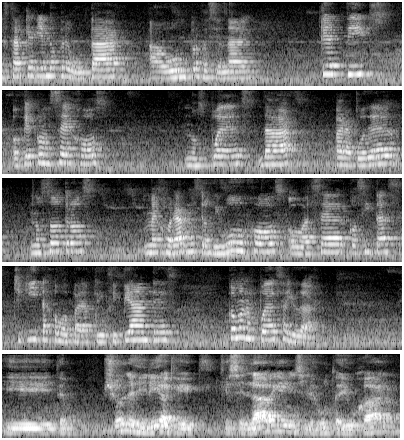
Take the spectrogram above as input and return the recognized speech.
estar queriendo preguntar a un profesional qué tips o qué consejos nos puedes dar para poder nosotros mejorar nuestros dibujos o hacer cositas chiquitas como para principiantes. ¿Cómo nos puedes ayudar? Y yo les diría que, que, se larguen si les gusta dibujar,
